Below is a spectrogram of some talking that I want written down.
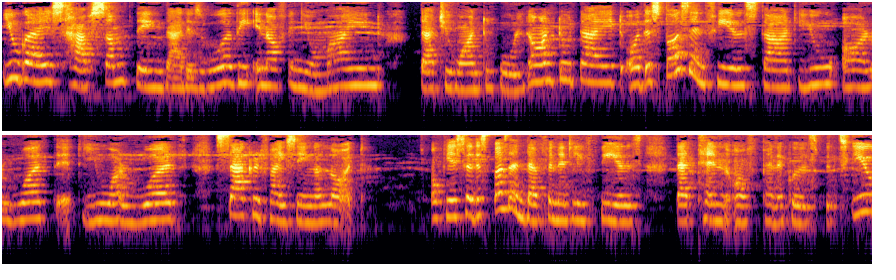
you guys have something that is worthy enough in your mind that you want to hold on to tight or this person feels that you are worth it you are worth sacrificing a lot. Okay so this person definitely feels that 10 of pentacles with you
